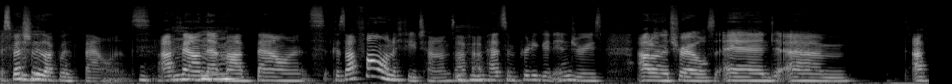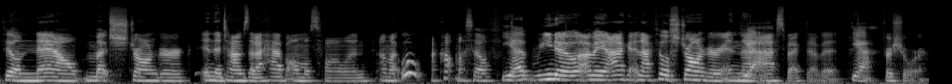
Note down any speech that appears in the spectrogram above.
especially mm-hmm. like with balance. I found that my balance because i've fallen a few times. I've, I've had some pretty good injuries out on the trails and um I feel now much stronger in the times that I have almost fallen. I'm like, ooh, I caught myself. Yep. You know, I mean, I, and I feel stronger in that Yeah. aspect of it Yeah, for sure.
